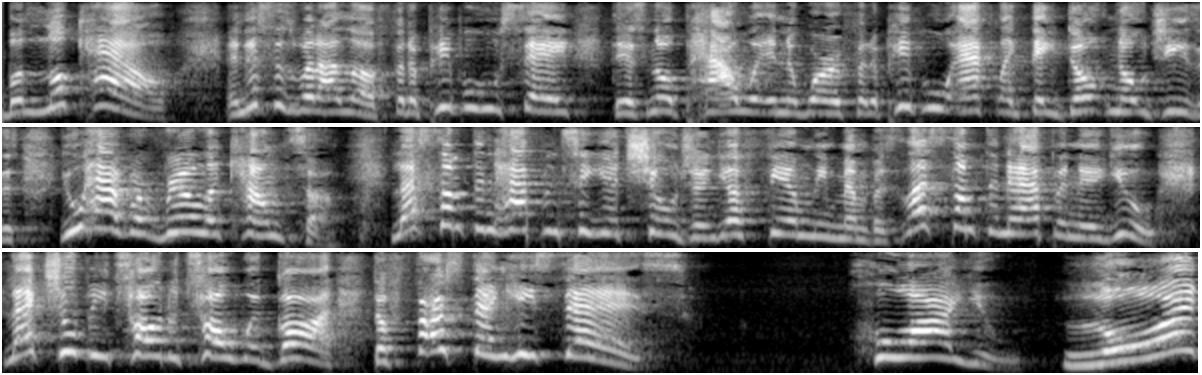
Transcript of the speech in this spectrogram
But look how, and this is what I love for the people who say there's no power in the word, for the people who act like they don't know Jesus, you have a real encounter. Let something happen to your children, your family members. Let something happen to you. Let you be toe to toe with God. The first thing he says, Who are you? Lord?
